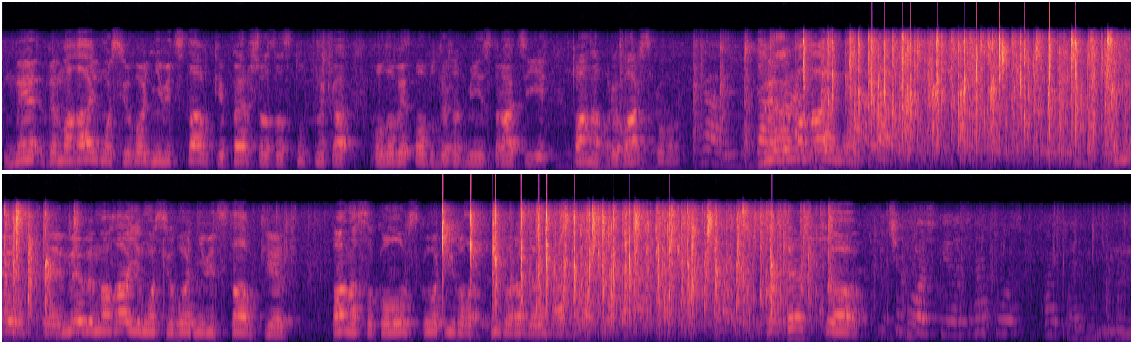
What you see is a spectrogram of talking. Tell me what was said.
ми вимагаємо сьогодні відставки першого заступника голови облдержадміністрації пана Приварського. Ми вимагаємо, ми, е, ми вимагаємо сьогодні відставки пана Соколовського Ігора, Ігора Леонардовича те, що Чеховської Антонівну.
